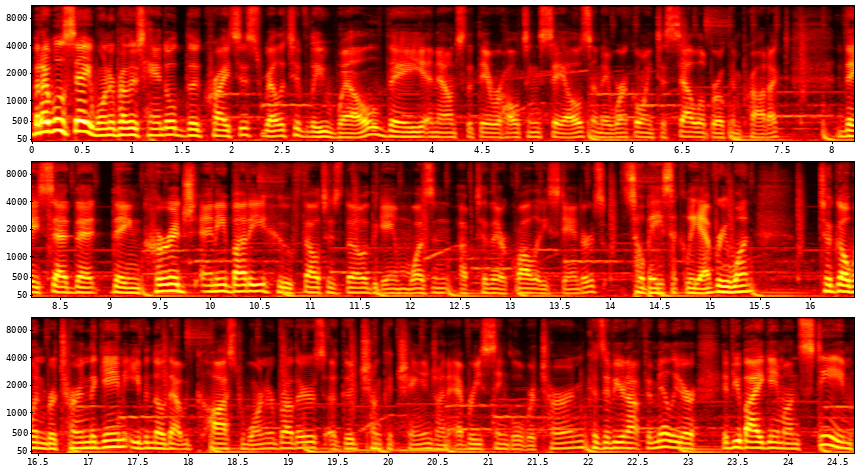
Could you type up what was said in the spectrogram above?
But I will say, Warner Brothers handled the crisis relatively well. They announced that they were halting sales and they weren't going to sell a broken product. They said that they encouraged anybody who felt as though the game wasn't up to their quality standards, so basically everyone, to go and return the game, even though that would cost Warner Brothers a good chunk of change on every single return. Because if you're not familiar, if you buy a game on Steam,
